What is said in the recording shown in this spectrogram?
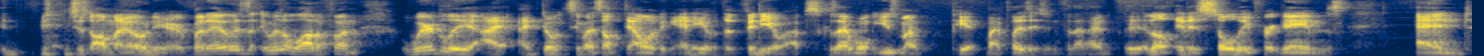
just on my own here but it was it was a lot of fun. Weirdly i, I don't see myself downloading any of the video apps because i won't use my P- my playstation for that. I, it'll, it is solely for games and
